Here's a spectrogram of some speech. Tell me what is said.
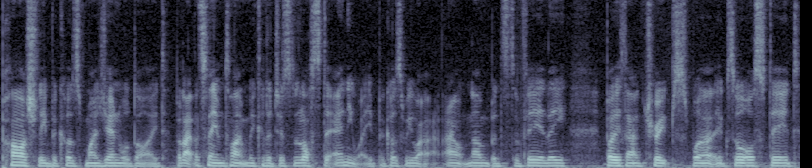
partially because my general died, but at the same time we could have just lost it anyway because we were outnumbered severely. Both our troops were exhausted.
